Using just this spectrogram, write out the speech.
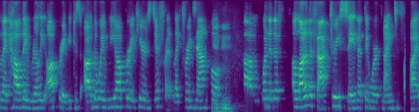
like how they really operate because uh, the way we operate here is different like for example mm-hmm. um, one of the a lot of the factories say that they work nine to five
